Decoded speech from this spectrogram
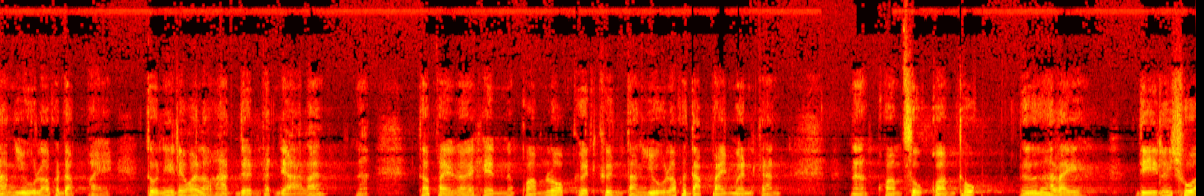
ตั้งอยู่แล้วก็ดับไป ตัวนี้เรียกว่าเราหัดเดินปัญญาแล้วนะต่อไปเราเห็นความโลภเกิดขึ้นตั้งอยู่ แล้วก็ดับไปเหมือนกันนะความสุขความทุกข์หรืออะไรดีหรือชั่ว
